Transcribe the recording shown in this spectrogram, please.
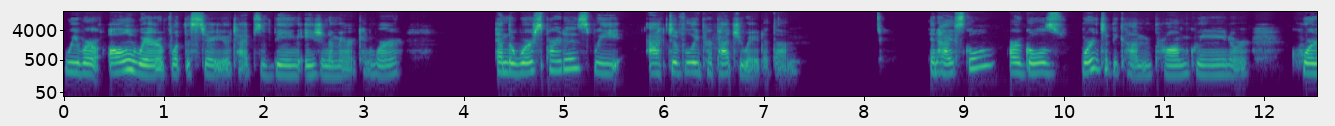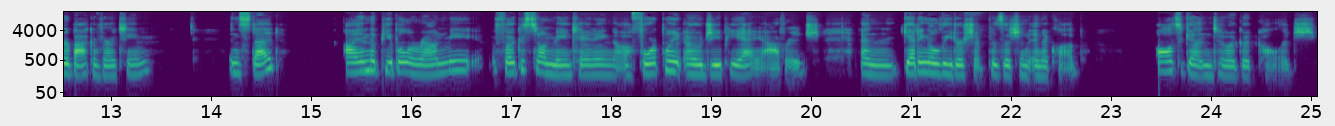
We were all aware of what the stereotypes of being Asian American were, and the worst part is we actively perpetuated them. In high school, our goals weren't to become prom queen or quarterback of our team. Instead, I and the people around me focused on maintaining a 4.0 GPA average and getting a leadership position in a club, all to get into a good college.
